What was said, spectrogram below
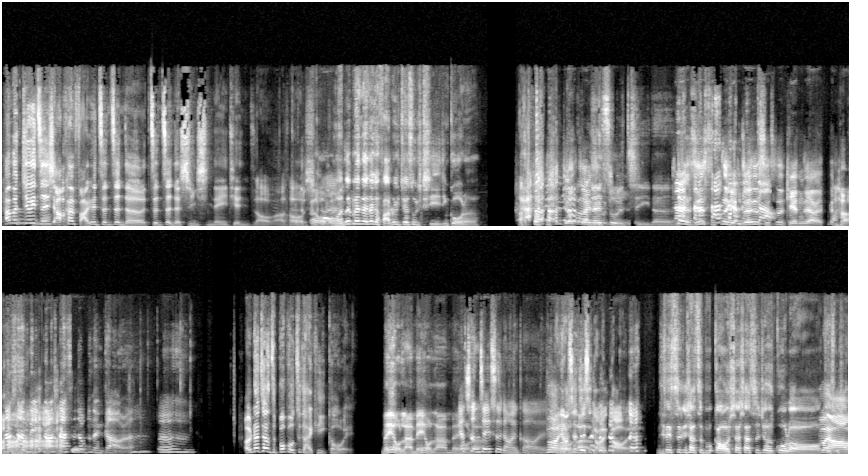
他们就一直很想要看法院真正的真正的讯息那一天，你知道吗？超好笑。我们这边的那个法律追诉期已经过了，有 追追溯溯期，级的，现在只是十四年，真是十四天这样。那算没告，下次都不能告了。嗯，哦，那这样子，Bobo 这个还可以告哎、没有啦，没有啦，没有。要趁这一次赶快告哎。对啊，你要趁这次赶快告哎、这次跟下次不告，下下次就过了哦。对啊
